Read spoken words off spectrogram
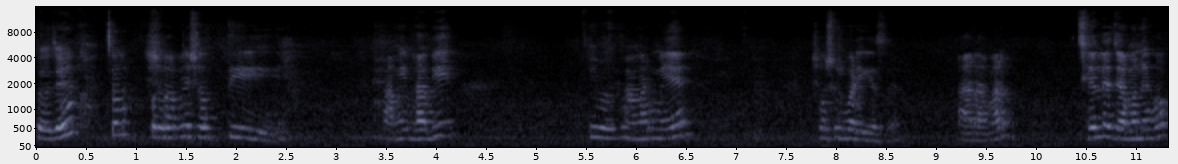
তো যাই হোক চলো সবে সত্যি। আমি ভাবি কি বলব? আমার মেয়ে শ্বশুর বাড়ি গেছে। আর আমার ছেলে যেমনই হোক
